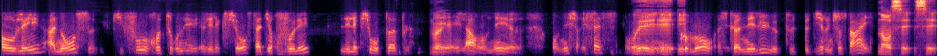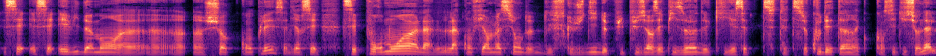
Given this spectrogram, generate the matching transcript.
Olay annonce qu'il faut retourner l'élection, c'est-à-dire voler l'élection au peuple. Ouais. Et, et, là, on est, euh, on est sur les fesses. Oui, et, et, comment est-ce qu'un élu peut, peut, dire une chose pareille? Non, c'est c'est évidemment euh, un, un, choc complet. C'est-à-dire, c'est c'est pour moi la, la confirmation de, de, ce que je dis depuis plusieurs épisodes, qui est cette, cette ce coup d'État constitutionnel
